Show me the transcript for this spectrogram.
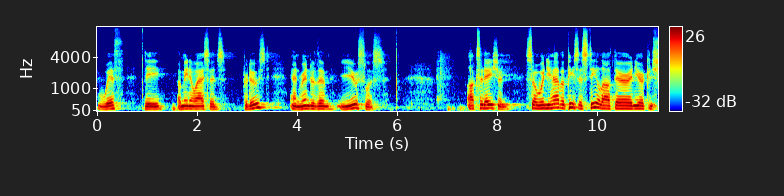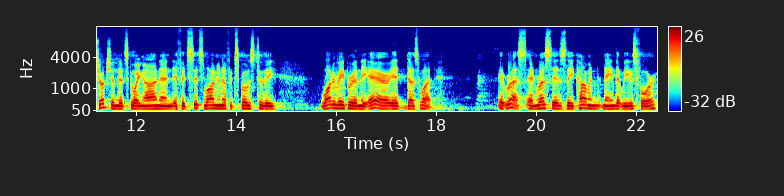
with the amino acids produced and render them useless. Oxidation. So when you have a piece of steel out there in your construction that's going on, and if it sits long enough exposed to the water vapor in the air, it does what? Rust. It rusts. And rust is the common name that we use for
